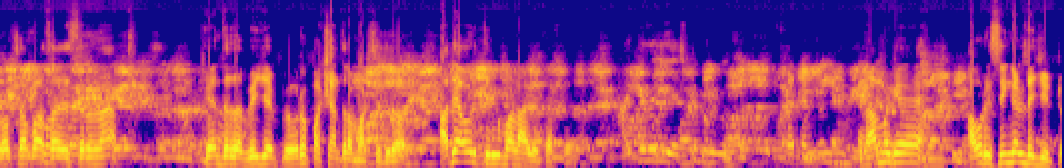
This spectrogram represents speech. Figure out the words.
ಲೋಕಸಭಾ ಸದಸ್ಯರನ್ನ ಕೇಂದ್ರದ ಬಿಜೆಪಿಯವರು ಪಕ್ಷಾಂತರ ಮಾಡಿಸಿದ್ರು. ಅದೇ ಅವ್ರಿಗೆ ತಿರುಗುಮಾಣ ಆಗುತ್ತೆ ಅಷ್ಟೇ. ನಮಗೆ ಅವ್ರಿಗೆ ಸಿಂಗಲ್ ಡಿಜಿಟ್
